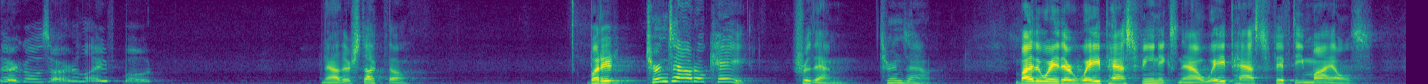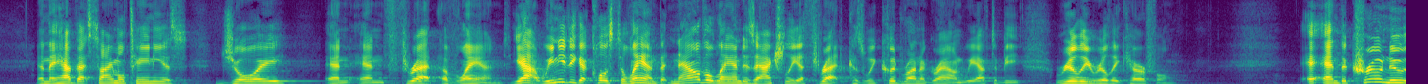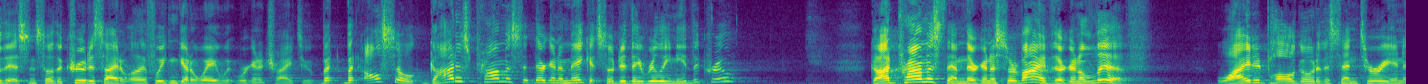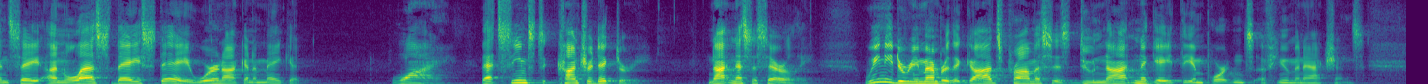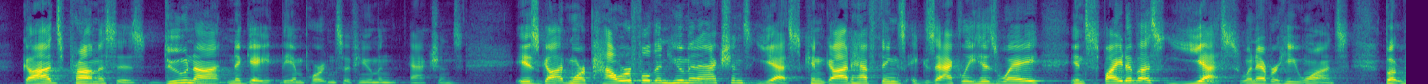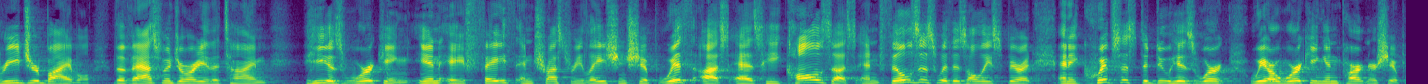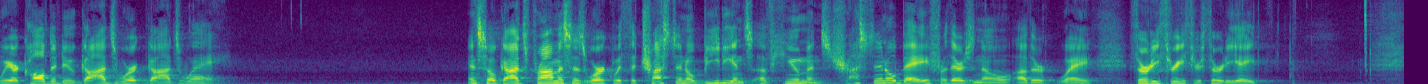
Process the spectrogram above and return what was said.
there goes our lifeboat. Now they're stuck though. But it turns out okay for them. Turns out. By the way, they're way past Phoenix now, way past 50 miles. And they have that simultaneous joy and, and threat of land. Yeah, we need to get close to land, but now the land is actually a threat because we could run aground. We have to be really, really careful. And the crew knew this, and so the crew decided, well, if we can get away, we're going to try to. But, but also, God has promised that they're going to make it, so did they really need the crew? God promised them they're going to survive, they're going to live. Why did Paul go to the centurion and say, unless they stay, we're not going to make it? Why? That seems contradictory. Not necessarily. We need to remember that God's promises do not negate the importance of human actions. God's promises do not negate the importance of human actions. Is God more powerful than human actions? Yes. Can God have things exactly His way in spite of us? Yes, whenever He wants. But read your Bible. The vast majority of the time, He is working in a faith and trust relationship with us as He calls us and fills us with His Holy Spirit and equips us to do His work. We are working in partnership. We are called to do God's work God's way. And so God's promises work with the trust and obedience of humans. Trust and obey, for there's no other way. 33 through 38.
